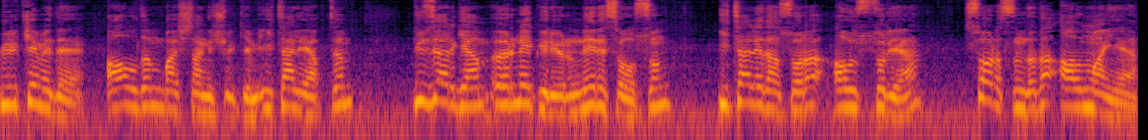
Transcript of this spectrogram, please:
Ülkemi de aldım. Başlangıç ülkemi İtalya yaptım. Güzergahım örnek veriyorum neresi olsun. İtalya'dan sonra Avusturya. Sonrasında da Almanya.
